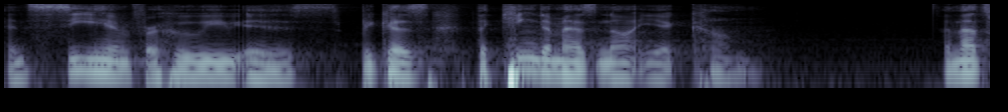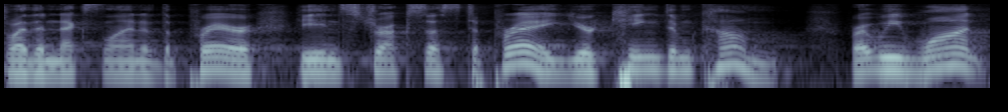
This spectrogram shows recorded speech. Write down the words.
and see Him for who He is, because the kingdom has not yet come. And that's why the next line of the prayer, He instructs us to pray, Your kingdom come right? We want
